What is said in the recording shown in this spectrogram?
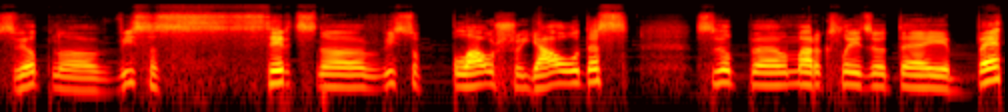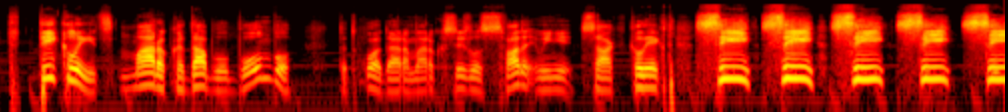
svilp no visas sirds, no visu plaušu jaudas. Svilp uh, Marokas līdzjūtēji, bet tiklīdz Maroka dabū bumbu, tad ko dara Marokas izlases fani? Viņi sāk kliegt, si, si, si, si, si.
